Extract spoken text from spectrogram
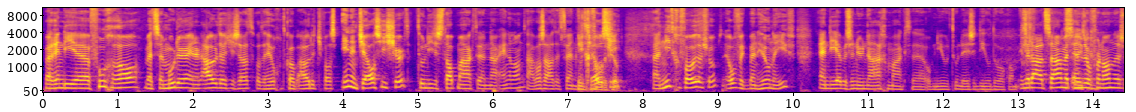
waarin hij eh, vroeger al met zijn moeder in een autootje zat, wat een heel goedkoop autootje was, in een Chelsea-shirt, toen hij de stap maakte naar Engeland. Hij was altijd fan Niet van Chelsea. Eh, niet gefotoshopt, of ik ben heel naïef. En die hebben ze nu nagemaakt eh, opnieuw toen deze deal doorkwam. Inderdaad, samen met Zeker. Enzo Fernandez,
